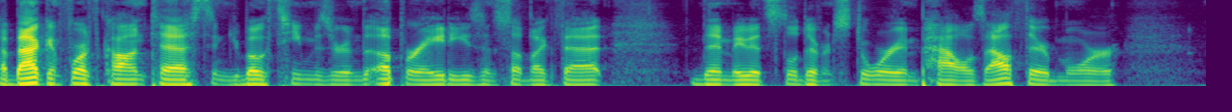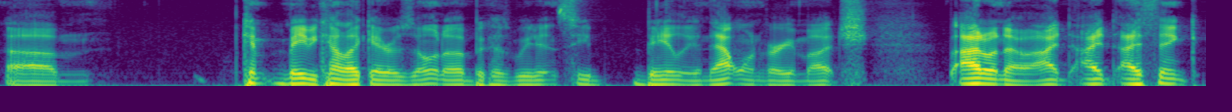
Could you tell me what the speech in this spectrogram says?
a back and forth contest and you both teams are in the upper 80s and stuff like that, then maybe it's a little different story and Powell's out there more. Um, maybe kind of like Arizona because we didn't see Bailey in that one very much. I don't know. I I, I think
